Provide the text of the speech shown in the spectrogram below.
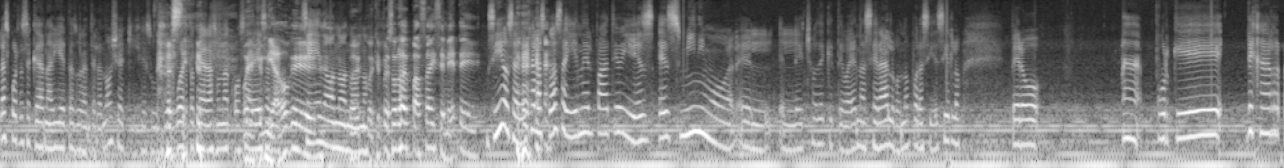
las puertas se quedan abiertas durante la noche aquí, Jesús, del puerto, que hagas una cosa de eso. sí, no, no, no, no. Cualquier persona pasa y se mete. Sí, o sea, deja las cosas ahí en el patio y es, es mínimo el, el hecho de que te vayan a hacer algo, ¿no? Por así decirlo. Pero, ah, ¿por qué dejar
